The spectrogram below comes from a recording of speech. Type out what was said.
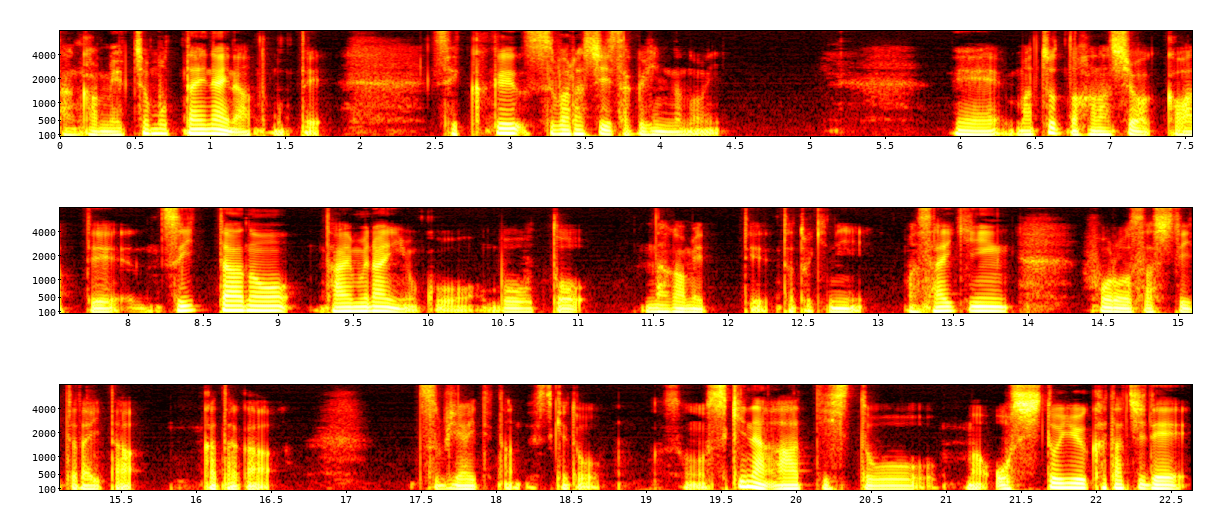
なんかめっちゃもったいないなと思って。せっかく素晴らしい作品なのに。で、まあちょっと話は変わって、ツイッターのタイムラインをこう、ぼーっと眺めてた時に、まあ最近フォローさせていただいた方がつぶやいてたんですけど、その好きなアーティストを、まあ推しという形で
